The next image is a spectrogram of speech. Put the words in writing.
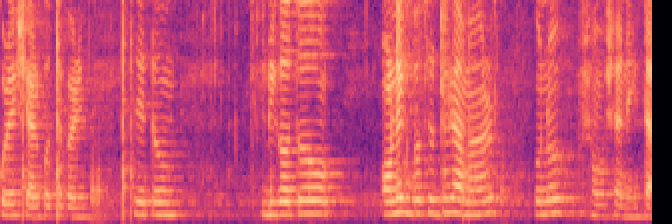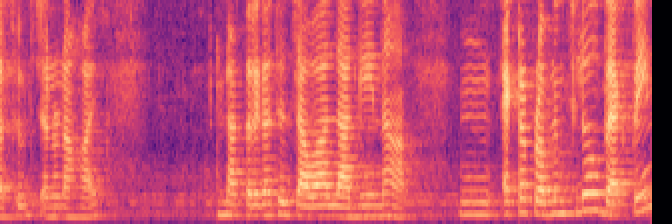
করে শেয়ার করতে পারি। যেহেতু বিগত অনেক বছর ধরে আমার কোনো সমস্যা নেই টাচুট যেন না হয়। ডাক্তারের কাছে যাওয়া লাগে না। একটা প্রবলেম ছিল ব্যাক পেইন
